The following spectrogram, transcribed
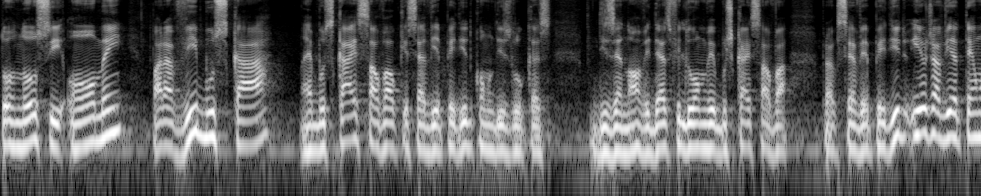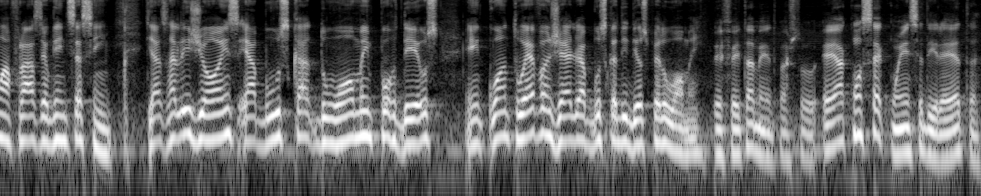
tornou-se homem para vir buscar, né? buscar e salvar o que se havia perdido, como diz Lucas 19, 10, o filho do homem veio buscar e salvar para o que você havia perdido. E eu já vi até uma frase, alguém disse assim, que as religiões é a busca do homem por Deus, enquanto o evangelho é a busca de Deus pelo homem. Perfeitamente, pastor. É a consequência direta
